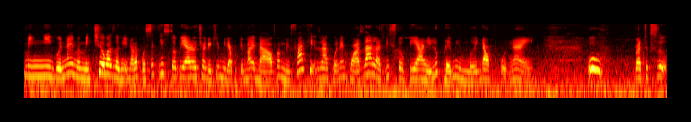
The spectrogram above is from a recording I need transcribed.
Mình nhìn cuốn này mà mình chưa bao giờ nghĩ nó là cuốn sách dystopia đâu cho đến khi mình đọc cái bài báo và mình phát hiện ra cuốn này hóa ra là dystopia thì lúc đấy mình mới đọc cuốn này. Uh, và thực sự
